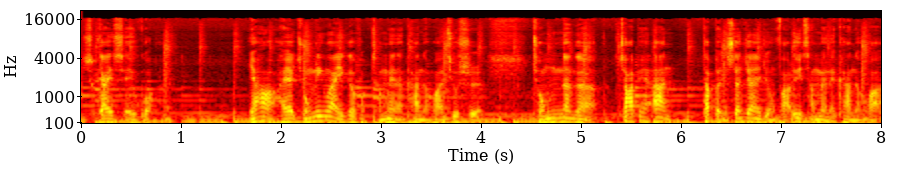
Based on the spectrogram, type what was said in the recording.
是该谁管？然后还要从另外一个层面来看的话，就是从那个诈骗案它本身这样一种法律层面来看的话，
